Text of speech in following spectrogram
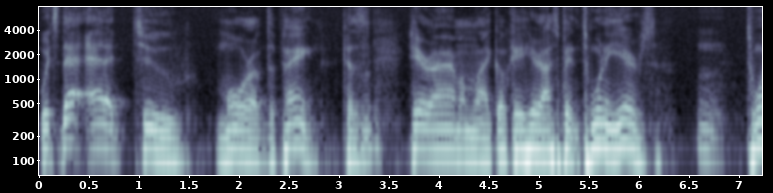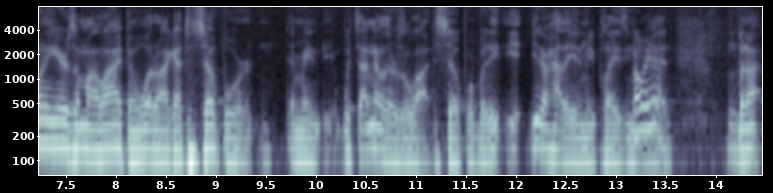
which that added to more of the pain. Because mm-hmm. here I am, I'm like, okay, here I spent 20 years, hmm. 20 years of my life, and what do I got to show for it? I mean, which I know there's a lot to show for, but it, it, you know how the enemy plays in Oh, your yeah. head. Mm-hmm. But I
